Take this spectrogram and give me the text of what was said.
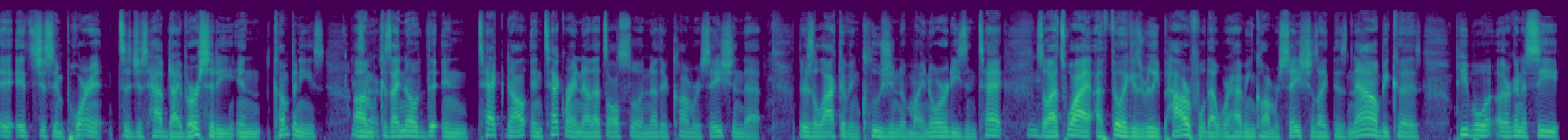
it's just important to just have diversity in companies um because i know that in tech in tech right now that's also another conversation that there's a lack of inclusion of minorities in tech. Mm-hmm. so that's why i feel like it's really powerful that we're having conversations like this now because people are going to see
